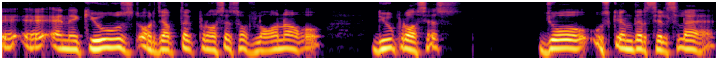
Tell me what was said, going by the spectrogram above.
एन एक्यूज और जब तक प्रोसेस ऑफ़ लॉ ना हो ड्यू प्रोसेस जो उसके अंदर सिलसिला है,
